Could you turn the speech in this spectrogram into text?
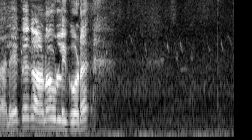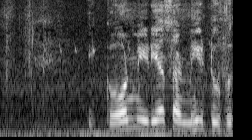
തലയൊക്കെ കാണാം ഉള്ളിക്കൂടെ. Icon media Sunny YouTube.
